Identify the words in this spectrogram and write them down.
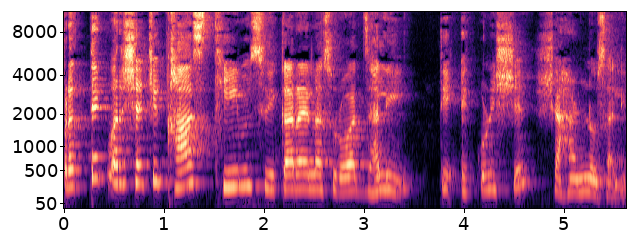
प्रत्येक वर्षाची खास थीम स्वीकारायला सुरुवात झाली ती एकोणीसशे शहाण्णव साली.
